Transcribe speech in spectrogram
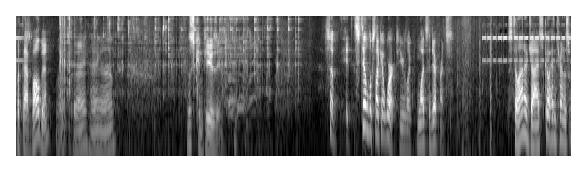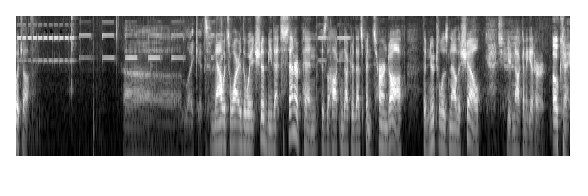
put that bulb in. Okay, hang on. This is confusing. So it still looks like it worked. You're like, what's the difference? Still energized. Go ahead and turn the switch off. Uh, like it. Now it's wired the way it should be. That center pin is the hot conductor. That's been turned off. The neutral is now the shell. Gotcha. You're not going to get hurt. Okay,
